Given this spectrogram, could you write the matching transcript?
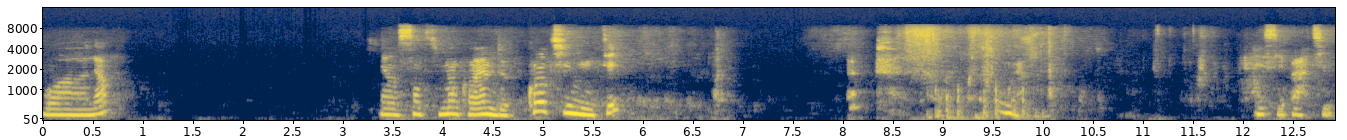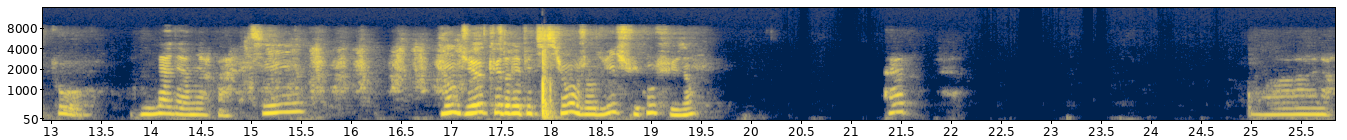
Voilà. Il y a un sentiment quand même de continuité. Et c'est parti pour la dernière partie. Mon Dieu, que de répétitions aujourd'hui, je suis confuse. Hein. Voilà.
